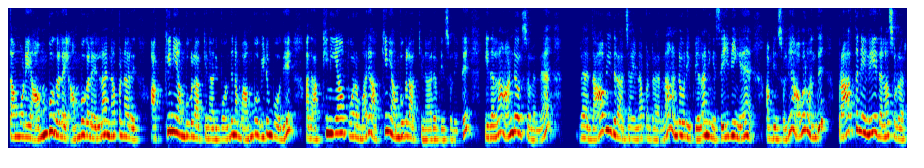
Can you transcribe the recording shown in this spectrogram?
தம்முடைய அம்புகளை அம்புகளை எல்லாம் என்ன பண்ணாரு? அக்கினி அம்புகள் ஆக்கினார் இப்போ வந்து நம்ம அம்பு விடும்போதே அது அக்கினியா போற மாதிரி அக்கினி அம்புகள் ஆக்கினார் அப்படின்னு சொல்லிட்டு இதெல்லாம் ஆண்டவர் சொல்லல. தாவீது ராஜா என்ன பண்றாருன்னா ஆண்டவர் இப்படி எல்லாம் நீங்க செய்வீங்க அப்படின்னு சொல்லி அவர் வந்து பிரார்த்தனையிலேயே இதெல்லாம் சொல்றாரு.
